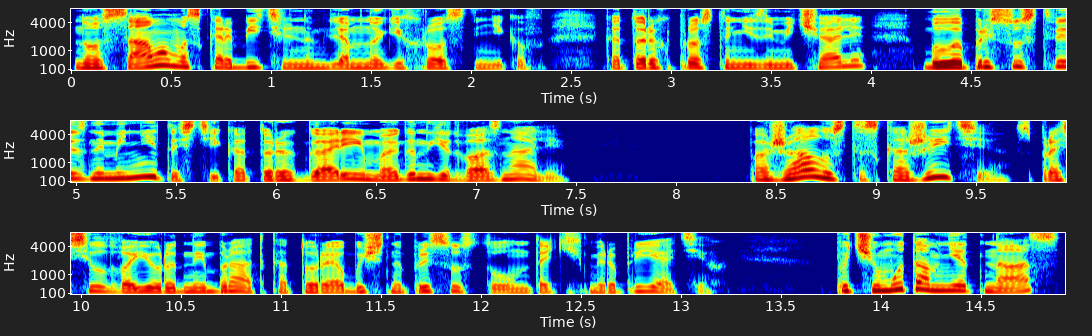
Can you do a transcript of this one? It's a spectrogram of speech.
Но самым оскорбительным для многих родственников, которых просто не замечали, было присутствие знаменитостей, которых Гарри и Меган едва знали. «Пожалуйста, скажите», — спросил двоюродный брат, который обычно присутствовал на таких мероприятиях, «почему там нет нас,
